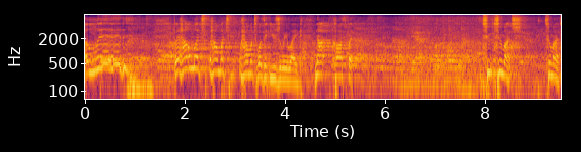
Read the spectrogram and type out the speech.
a lid? But how much? How much? How much was it usually like? Not cost, but too too much, too much,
